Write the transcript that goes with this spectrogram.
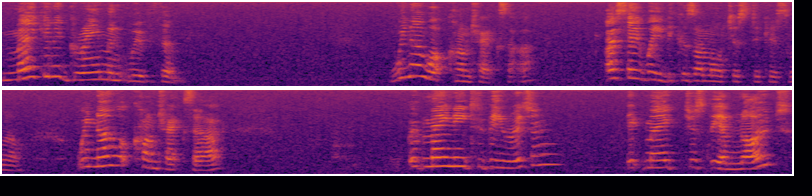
Make an agreement with them. We know what contracts are. I say we because I'm autistic as well. We know what contracts are. It may need to be written. It may just be a note.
